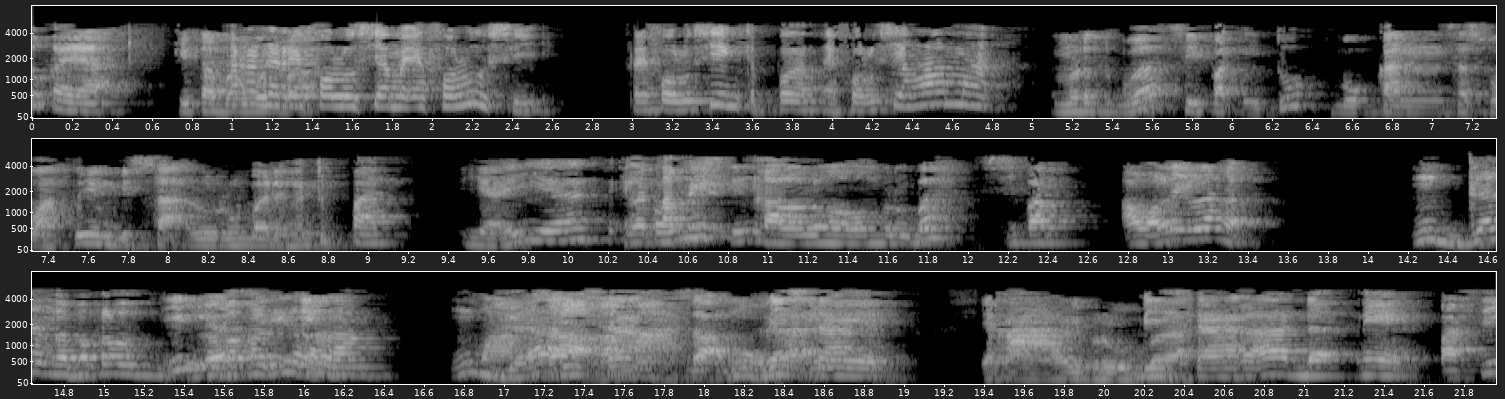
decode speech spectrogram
tuh kayak kita berubah. ada revolusi sama evolusi. Revolusi yang cepat evolusi yang lama. Menurut gua sifat itu bukan sesuatu yang bisa lu rubah dengan cepat ya iya Nggak, tapi kalau lu ngomong berubah, sifat awalnya hilang nggak? enggak nggak bakal Iya, nggak bakal hilang. enggak Masa? bisa. masa Nggak mungkin. Bisa. ya kali berubah bisa Nggak ada. Nih, pasti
